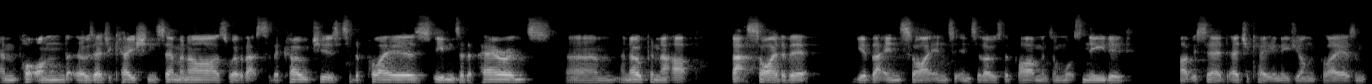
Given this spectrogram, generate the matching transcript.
and put on those education seminars, whether that's to the coaches, to the players, even to the parents, um, and open that up, that side of it, give that insight into, into those departments and what's needed. Like we said, educating these young players and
